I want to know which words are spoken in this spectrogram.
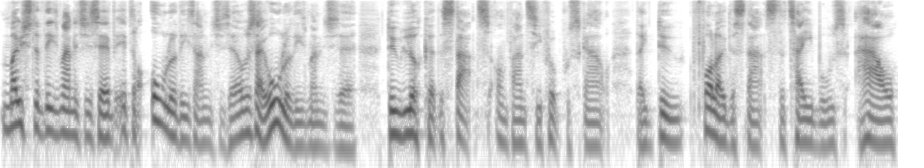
most of these managers here, if not all of these managers here, I would say all of these managers here do look at the stats on Fantasy Football Scout. They do follow the stats, the tables, how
